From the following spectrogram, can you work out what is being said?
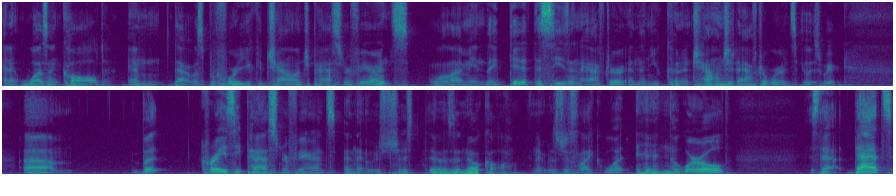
and it wasn't called. And that was before you could challenge pass interference. Well, I mean, they did it the season after, and then you couldn't challenge it afterwards. It was weird. Um, but crazy pass interference, and it was just it was a no call, and it was just like, what in the world is that? That's,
